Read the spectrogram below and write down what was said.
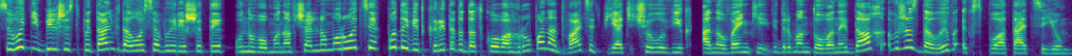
Сьогодні більшість питань вдалося вирішити. У новому навчальному році буде відкрита додаткова група на 25 чоловік, а новенький відремонтований дах вже здали в експлуатацію.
